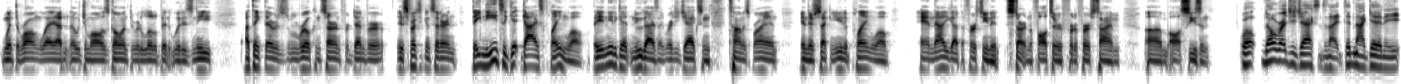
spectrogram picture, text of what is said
went the wrong way. I know Jamal is going through it a little bit with his knee. I think there was some real concern for Denver, especially considering they need to get guys playing well. They need to get new guys like Reggie Jackson, Thomas Bryant in their second unit playing well. And now you got the first unit starting to falter for the first time um, all season. Well, no Reggie Jackson tonight. Did not get any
